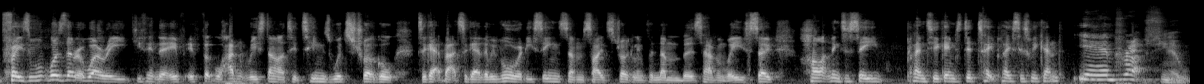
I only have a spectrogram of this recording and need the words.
Fraser, was there a worry, do you think, that if, if, football hadn't restarted, teams would struggle to get back together? We've already seen some sides struggling for numbers, haven't we? So heartening to see plenty of games did take place this weekend. Yeah, and perhaps, you know,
